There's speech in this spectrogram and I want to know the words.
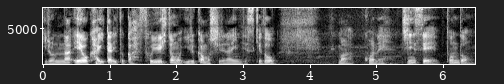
いろんな絵を描いたりとかそういう人もいるかもしれないんですけどまあこうね人生どんどん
